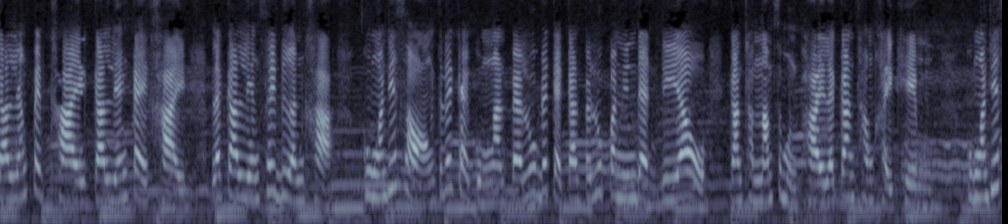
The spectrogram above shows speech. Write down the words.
การเลี้ยงเป็ดไข่ การเลี้ยงไก่ไข่ และการเลี้ยงไส้เดือนค่ะ กลุ่มงานที่ 2 จะได้แก่กลุ่มงานแปรรูปได้แก่การแปรรูปปลานิลแดดเดียว การทำน้ำสมุนไพรและการทำไข่เค็ม กลุ่มงานที่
